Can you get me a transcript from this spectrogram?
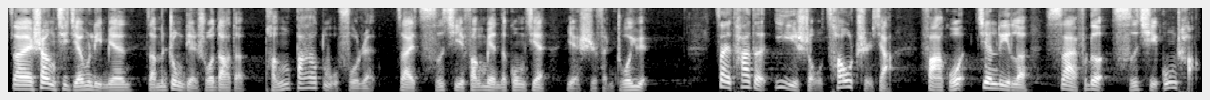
在上期节目里面，咱们重点说到的蓬巴杜夫人在瓷器方面的贡献也十分卓越，在她的一手操持下。法国建立了塞弗勒瓷器工厂，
